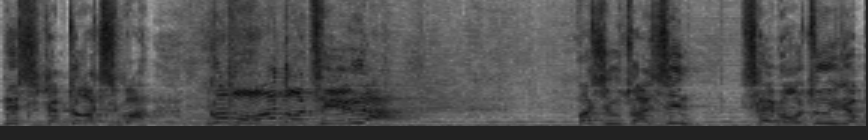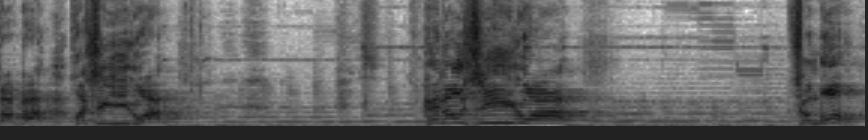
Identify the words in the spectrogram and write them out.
迄时间做啊一晚，我无法度停啦！我想专心，才无注意到爸爸发生意外，迄拢是意外。上无，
